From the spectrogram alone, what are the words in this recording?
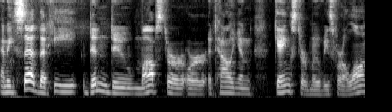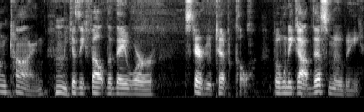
And he said that he didn't do mobster or Italian gangster movies for a long time Hmm. because he felt that they were stereotypical. But when he got this movie,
